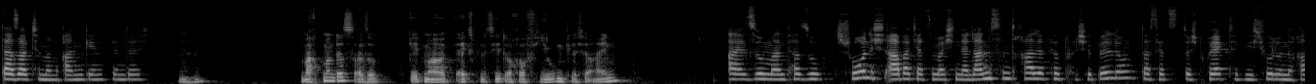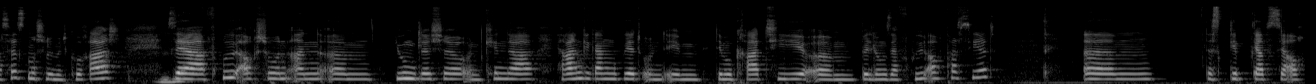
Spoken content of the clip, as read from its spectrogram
da sollte man rangehen, finde ich. Mhm. Macht man das? Also geht man explizit auch auf Jugendliche ein? Also man versucht schon, ich arbeite ja zum Beispiel in der Landeszentrale für politische Bildung, das jetzt durch Projekte wie Schule ohne Rassismus, Schule mit Courage, mhm. sehr früh auch schon an ähm, Jugendliche und Kinder herangegangen wird und eben Demokratiebildung ähm, sehr früh auch passiert. Ähm, das gibt es ja, auch,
